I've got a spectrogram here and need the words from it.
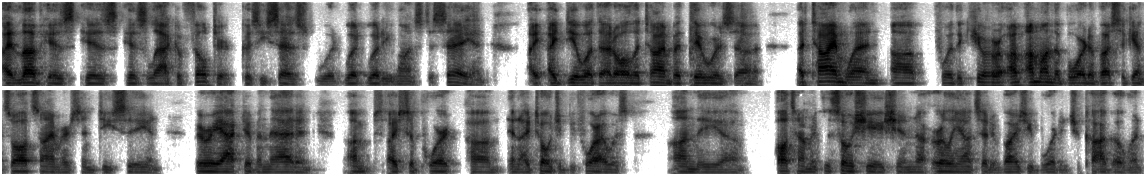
I love his his his lack of filter because he says what what what he wants to say, and I, I deal with that all the time. But there was uh, a time when uh, for the cure, I'm, I'm, on the board of Us Against Alzheimer's in DC and very active in that. And um, I support, um, and I told you before, I was on the uh, Alzheimer's Association uh, Early Onset Advisory Board in Chicago and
